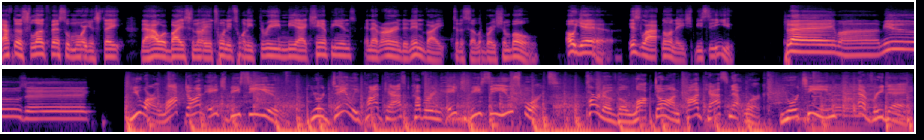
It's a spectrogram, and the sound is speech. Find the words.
After a slugfest with Morgan State, the Howard Bison are your 2023 MEAC champions and have earned an invite to the Celebration Bowl. Oh, yeah, it's locked on HBCU. Play my music. You are Locked On HBCU, your daily podcast covering HBCU sports. Part of the Locked On Podcast Network, your team every day.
